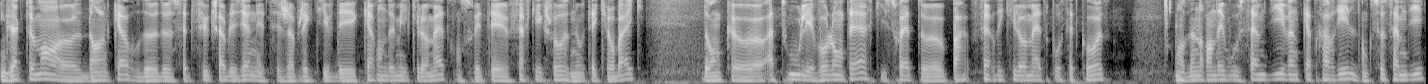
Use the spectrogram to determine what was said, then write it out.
Exactement. euh, Dans le cadre de, cette fugue chablaisienne et de ces objectifs des 42 000 km, on souhaitait faire quelque chose, nous, Take Your Bike. Donc, euh, à tous les volontaires qui souhaitent euh, faire des kilomètres pour cette cause, on se donne rendez-vous samedi 24 avril, donc ce samedi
